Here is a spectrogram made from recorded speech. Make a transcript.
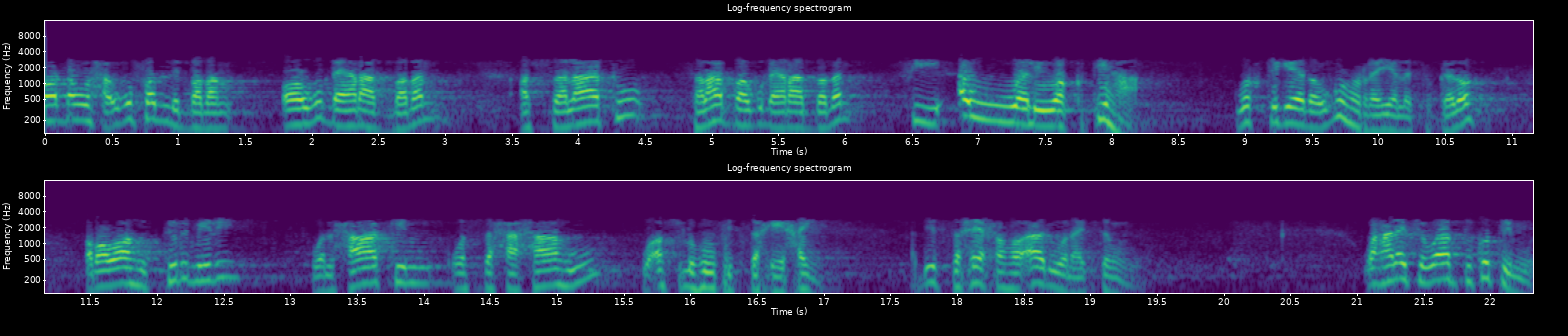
oo dhan waxa ugu fadli badan oo ugu dheeraad badan asalaatu salaad baa ugu dheeraad badan fii wali waqtiha. Waqtigeeda ugu horreeya la tukado rawaahu tirmidi waalxaakim wasaxaxaahu wa asluhu fi saxiixayn xadiis saxiixahoo aada u wanaagsan wey waxaanay jawaabtu ku timi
